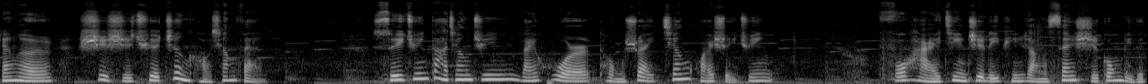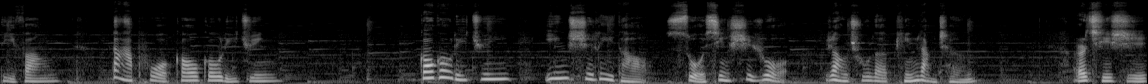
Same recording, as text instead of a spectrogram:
然而事实却正好相反。隋军大将军来护儿统帅江淮水军，福海进至离平壤三十公里的地方，大破高句丽军。高句丽军。因势利导，索性示弱，让出了平壤城，而其实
